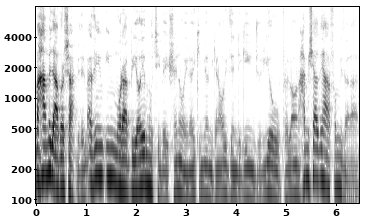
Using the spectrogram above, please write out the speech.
و, همه درباره حرف می‌زنیم از این این مربی های موتیویشن و اینایی که میان میگن آی زندگی اینجوریه و فلان. همیشه از این حرفا می‌زنن.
